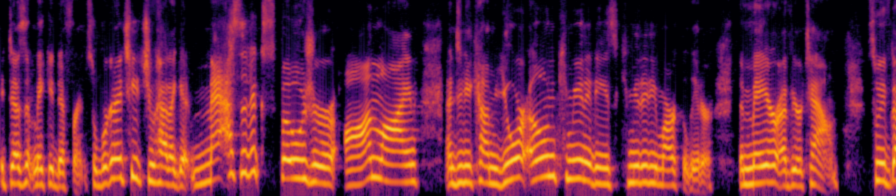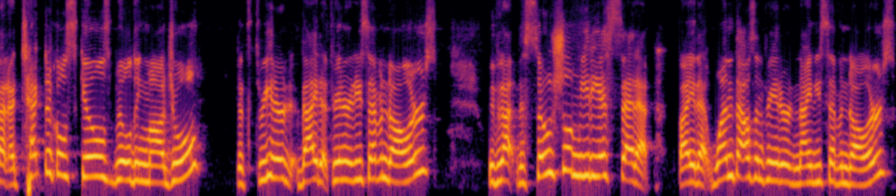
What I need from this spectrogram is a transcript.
it doesn't make a difference. So we're going to teach you how to get massive exposure online and to become your own community's community market leader, the mayor of your town. So we've got a technical skills building module that's 300 valued at $387. We've got the social media setup valued at $1,397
